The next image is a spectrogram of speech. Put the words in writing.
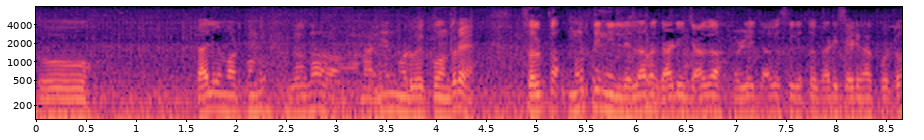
ಸೊ ಖಾಲಿ ಮಾಡಿಕೊಂಡು ಇವಾಗ ನಾನೇನು ಮಾಡಬೇಕು ಅಂದರೆ ಸ್ವಲ್ಪ ನೋಡ್ತೀನಿ ಇಲ್ಲಿ ಎಲ್ಲರ ಗಾಡಿ ಜಾಗ, ಒಳ್ಳೆ ಜಾಗ ಸಿಗುತ್ತೋ ಗಾಡಿ ಸೈಡ್ಗೆ ಹಾಕ್ಬಿಟ್ಟು.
